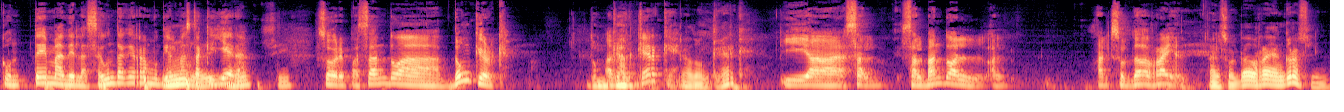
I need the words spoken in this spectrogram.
con tema de la Segunda Guerra Mundial más Mm, taquillera, ajá, Sí. sobrepasando a Dunkirk, Don a Dunkerque A Dunkerque. y a sal- salvando al, al, al soldado Ryan. Al soldado Ryan Gosling.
